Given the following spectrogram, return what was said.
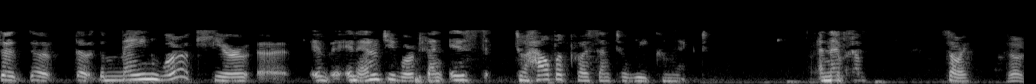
the, the, the, the main work here uh, in, in energy work then is to help a person to reconnect. And some- sorry. No,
